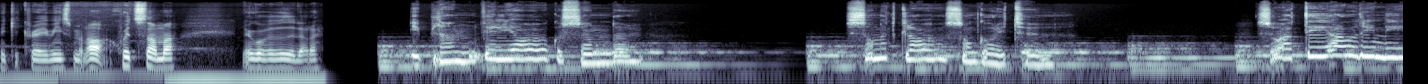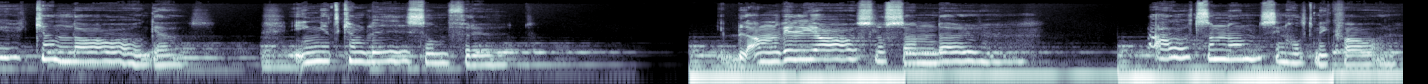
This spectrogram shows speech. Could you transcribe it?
mycket cravings. Men ja, ah, skitsamma. Nu går vi vidare. Ibland vill jag gå sönder Som ett glas som går i tur Så att det aldrig mer kan lagas Inget kan bli som förut Ibland vill jag slå sönder allt som någonsin hållit mig kvar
